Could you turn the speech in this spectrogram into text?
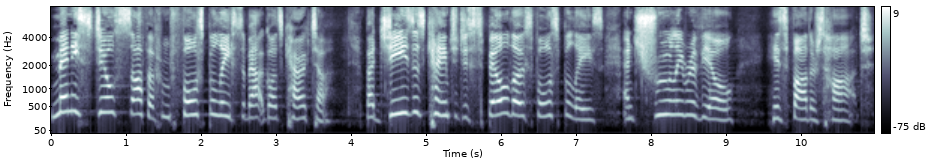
Many still suffer from false beliefs about God's character. But Jesus came to dispel those false beliefs and truly reveal his Father's heart.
